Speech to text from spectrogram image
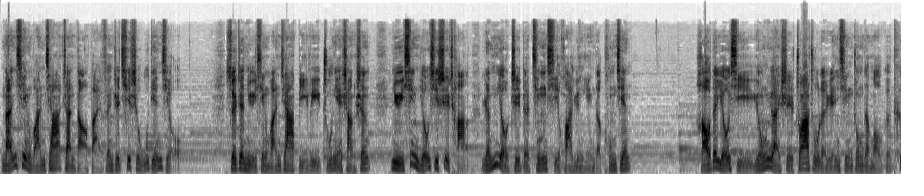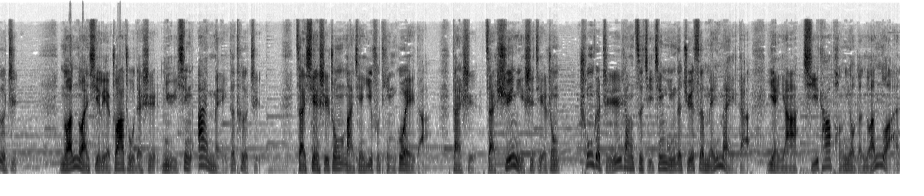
男性玩家占到百分之七十五点九。随着女性玩家比例逐年上升，女性游戏市场仍有值得精细化运营的空间。好的游戏永远是抓住了人性中的某个特质，暖暖系列抓住的是女性爱美的特质。在现实中买件衣服挺贵的，但是在虚拟世界中。充个值，让自己经营的角色美美的，艳压其他朋友的暖暖，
